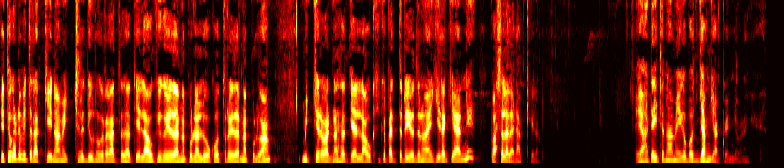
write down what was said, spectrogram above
එතකොට විතරක් කියනවා මෙච්චර දිනු කරගත්ත සතිය ලෞකික යොදන්න පුළුවන් ලෝකෝත්තර යොදන්න පුළුවන්. මෙච්චර වටිනා සතිය ලෞකික පැත්තට යොදනවායි කියලා කියන්නේ වසල වැඩක් කියලා. එයාට හිතනවා මේක බොජ්ජංගයක් වෙන්න ඕන කියලා.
